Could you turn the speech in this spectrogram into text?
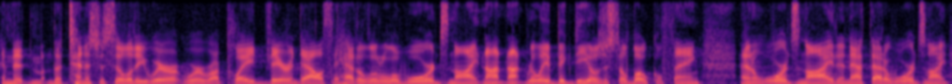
and the, the tennis facility where, where I played there in Dallas, they had a little awards night. Not, not really a big deal, just a local thing, an awards night. And at that awards night,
